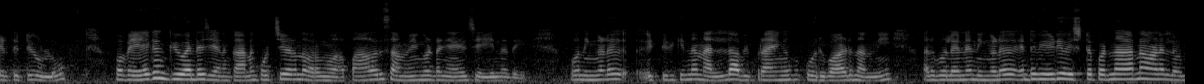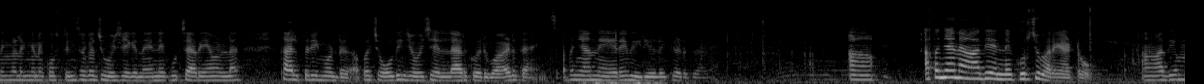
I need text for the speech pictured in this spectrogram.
എടുത്തിട്ടേ ഉള്ളൂ. അപ്പോൾ വേഗം ക്യൂ എന്റെ ചെയ്യണം. കാരണം കൊച്ചു കിടന്ന് ഉറങ്ങുക അപ്പോൾ ആ ഒരു സമയം കൊണ്ടാണ് ഞാൻ ചെയ്യുന്നത്. അപ്പോൾ നിങ്ങൾ ഇട്ടിരിക്കുന്ന നല്ല അഭിപ്രായങ്ങൾക്കൊക്കെ ഒരുപാട് നന്ദി. അതുപോലെ തന്നെ നിങ്ങൾ എന്റെ വീഡിയോ ഇഷ്ടപ്പെടുന്ന കാരണമാണല്ലോ നിങ്ങൾ ഇങ്ങനെ ക്വസ്റ്റ്യൻസ് ഒക്കെ ചോദിച്ചേക്കുന്നത് എന്നെക്കുറിച്ച് അറിയാനുള്ള താല്പര്യം കൊണ്ട്. അപ്പോൾ ചോദ്യം ചോദിച്ച എല്ലാവർക്കും ഒരുപാട് താങ്ക്സ് അപ്പോൾ ഞാൻ നേരെ വീഡിയോയിലേക്ക് എടുക്കുകയാണ്. അപ്പം ഞാൻ ആദ്യം എന്നെക്കുറിച്ച് പറയാം ആദ്യം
